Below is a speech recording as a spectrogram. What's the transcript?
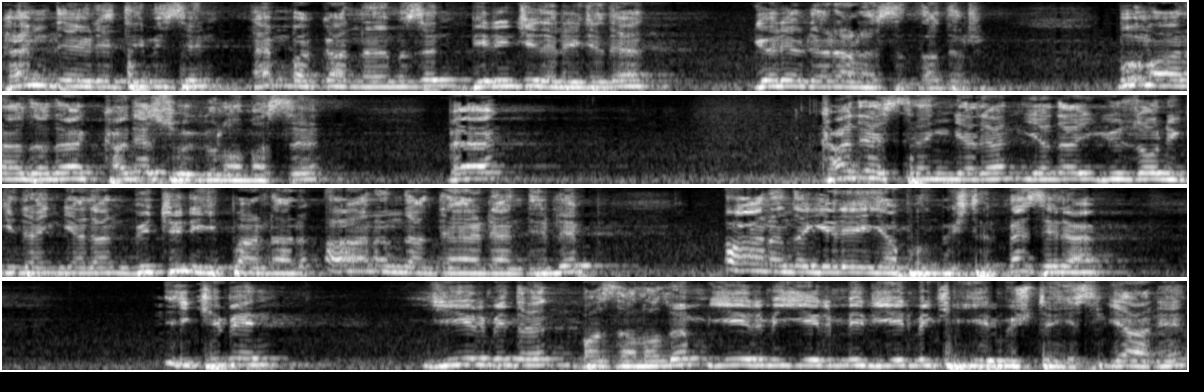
hem devletimizin hem bakanlığımızın birinci derecede görevleri arasındadır. Bu manada da KADES uygulaması ve KADES'ten gelen ya da 112'den gelen bütün ihbarlar anında değerlendirilip anında gereği yapılmıştır. Mesela 2020'den baz alalım. 20, 21, 22, 23'teyiz. Yani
